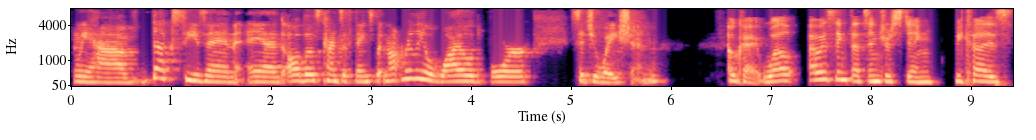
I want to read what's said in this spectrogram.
and we have duck season and all those kinds of things, but not really a wild boar situation. Okay. Well, I always think that's interesting because,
